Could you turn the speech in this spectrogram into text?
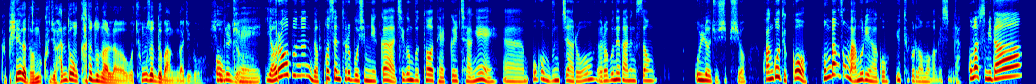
그 피해가 너무 크죠. 한동훈 카드도 날라가고 총선도 망가지고 힘들죠. 오케이. 여러분은 몇 퍼센트로 보십니까? 지금부터 댓글창에 아, 혹은 문자로 여러분의 가능성 올려주십시오. 광고 듣고 본 방송 마무리하고 유튜브로 넘어가겠습니다. 고맙습니다.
